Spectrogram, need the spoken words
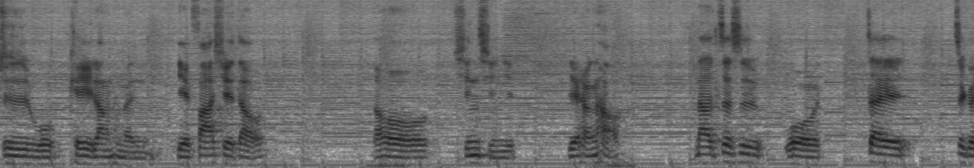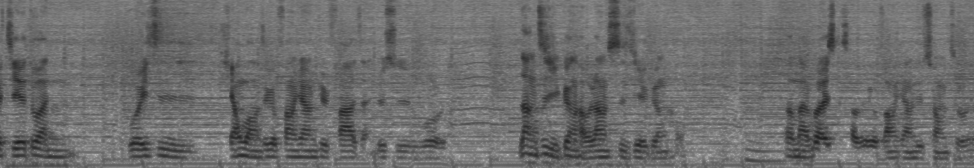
就是我可以让他们也发泄到，然后心情也也很好，那这是我在这个阶段我一直想往这个方向去发展，就是我。让自己更好，让世界更好。嗯，然后买过来是朝这个方向去创作的。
